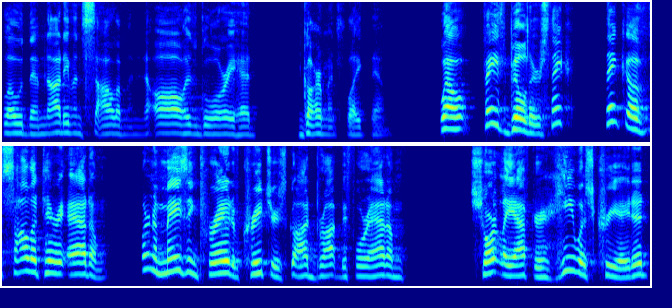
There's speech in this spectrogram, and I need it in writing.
clothed them. Not even Solomon in all his glory had garments like them. Well, faith builders, think, think of solitary Adam what an amazing parade of creatures God brought before Adam shortly after he was created.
